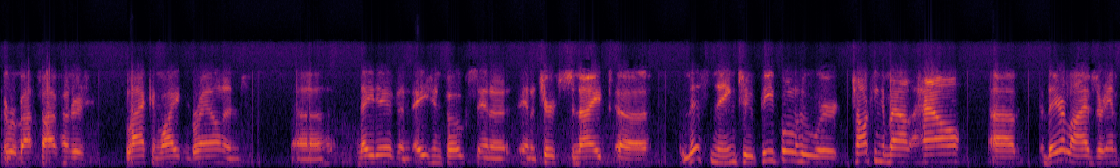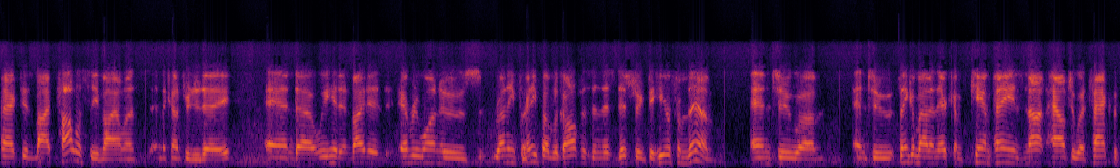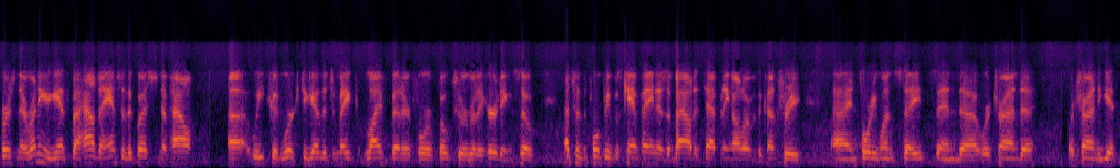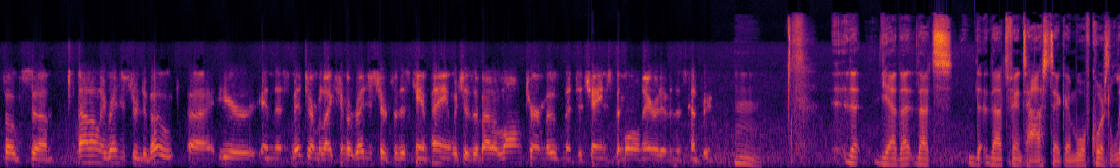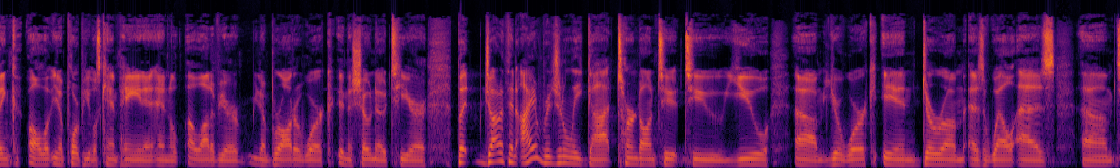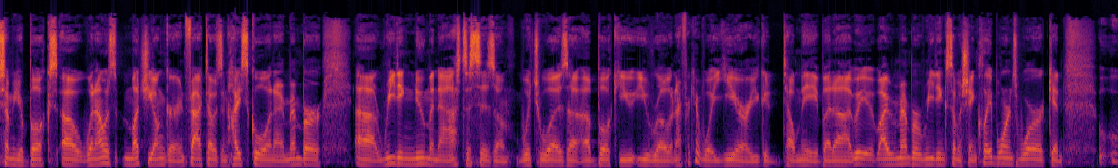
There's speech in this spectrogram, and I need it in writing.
there were about 500 black and white and brown and native and Asian folks in a in a church tonight listening to people who were talking about how uh, their lives are impacted by policy violence in the country today. And uh, we had invited everyone who's running for any public office in this district to hear from them and to um, and to think about in their com- campaigns not how to attack the person they're running against, but how to answer the question of how uh, we could work together to make life better for folks who are really hurting. So that's what the Poor People's Campaign is about. It's happening all over the country uh, in 41 states, and uh, we're trying to we're trying to get folks um, not only registered to vote uh, here in this midterm election, but registered for this campaign, which is about a long-term movement to change the moral narrative in this country. Mm. That yeah, that that's th- that's fantastic, and we'll of course link all of you know Poor People's Campaign and, and, a lot of your you know broader work in the show notes here. But Jonathan, I originally got turned on to to you, um, your work in Durham as well as um, some of your books uh, when I was much younger. In fact, I was in high school, and I remember uh, reading New Monasticism, which was a, a, book you you wrote, and I forget what year. You could tell me, but uh, I remember reading some of Shane Claiborne's work and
